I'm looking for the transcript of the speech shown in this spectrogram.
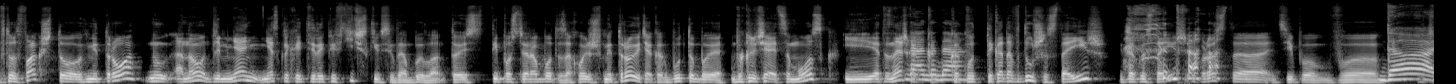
в тот факт, что в метро, ну, оно для меня несколько терапевтическим всегда было. То есть ты после работы заходишь в метро, и у тебя как будто бы выключается мозг, и это, знаешь, да, как, да, как, да. как вот ты когда в душе стоишь, и такой стоишь, и просто, типа, в... Да,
